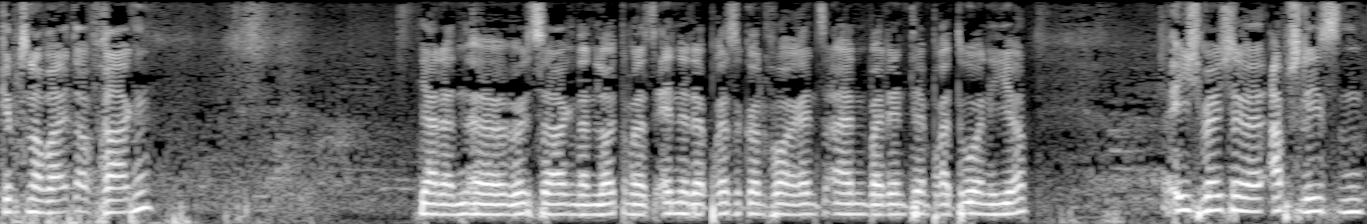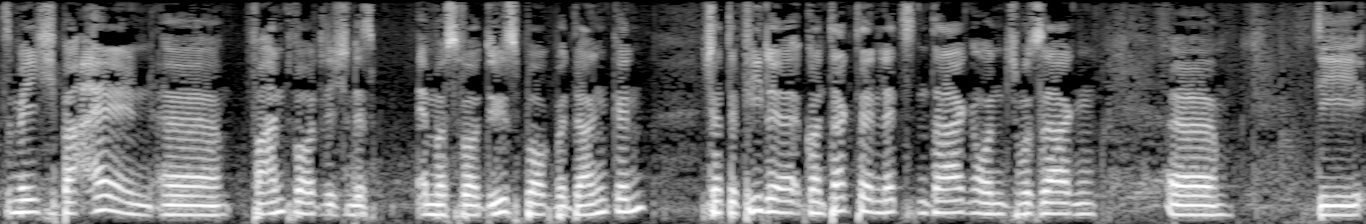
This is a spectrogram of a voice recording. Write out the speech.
Gibt es noch weitere Fragen? Ja, dann äh, würde ich sagen, dann läuten wir das Ende der Pressekonferenz ein bei den Temperaturen hier. Ich möchte abschließend mich bei allen äh, Verantwortlichen des MSV Duisburg bedanken. Ich hatte viele Kontakte in den letzten Tagen und ich muss sagen, äh, die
